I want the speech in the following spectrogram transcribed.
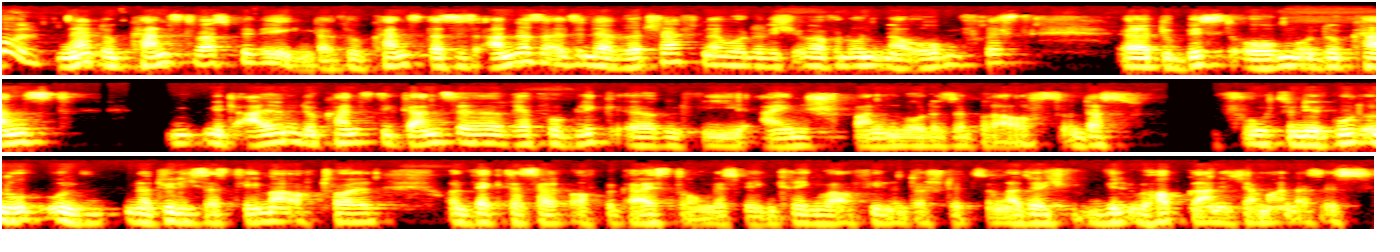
cool. Ne, du kannst was bewegen. Du kannst, das ist anders als in der Wirtschaft, ne, wo du dich immer von unten nach oben frisst. Äh, du bist oben und du kannst mit allem, du kannst die ganze Republik irgendwie einspannen, wo du sie brauchst. Und das funktioniert gut und, und natürlich ist das Thema auch toll und weckt deshalb auch Begeisterung. Deswegen kriegen wir auch viel Unterstützung. Also ich will überhaupt gar nicht jammern. Das ist,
